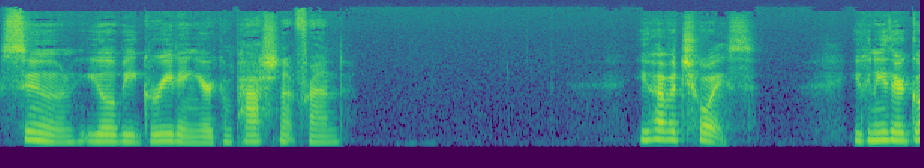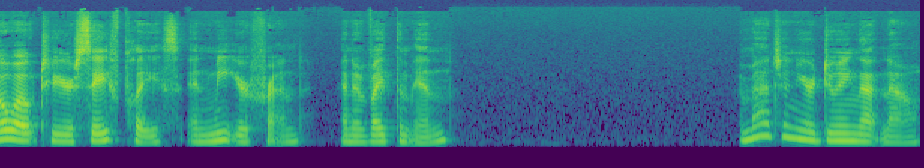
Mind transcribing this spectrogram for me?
Soon you will be greeting your compassionate friend. You have a choice. You can either go out to your safe place and meet your friend and invite them in. Imagine you're doing that now.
